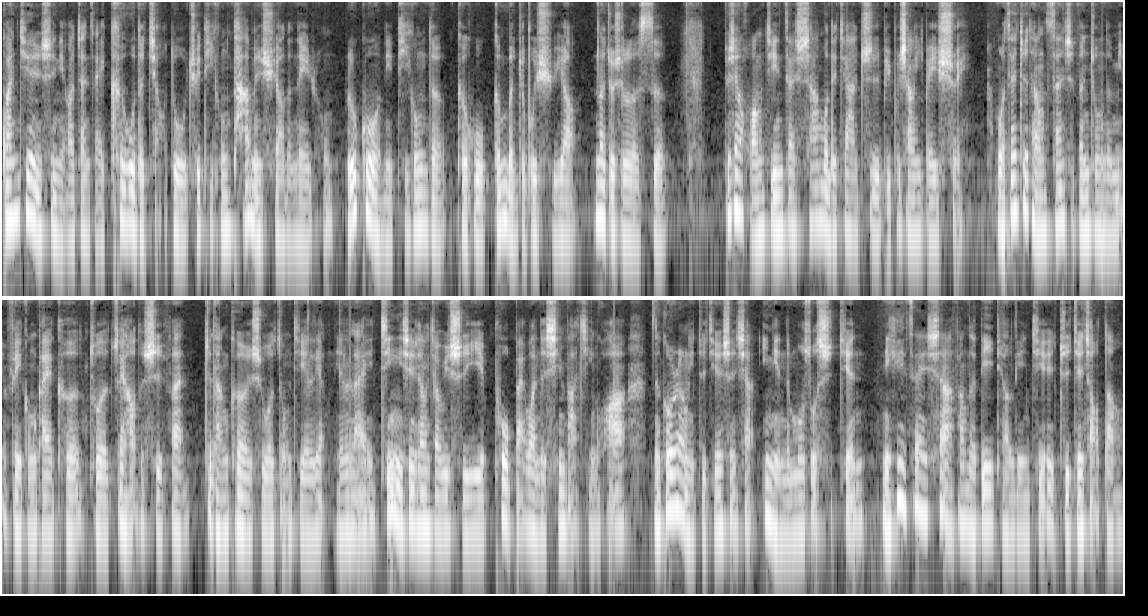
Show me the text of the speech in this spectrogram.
关键是你要站在客户的角度去提供他们需要的内容。如果你提供的客户根本就不需要，那就是垃圾。就像黄金在沙漠的价值比不上一杯水。我在这堂三十分钟的免费公开课做了最好的示范。这堂课是我总结两年来经营线上教育事业破百万的心法精华，能够让你直接省下一年的摸索时间。你可以在下方的第一条链接直接找到。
